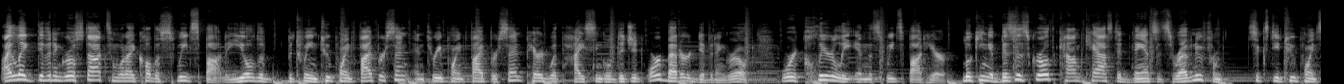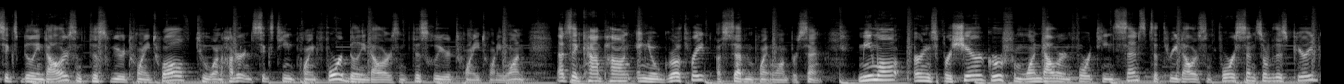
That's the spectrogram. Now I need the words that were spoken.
I like dividend growth stocks in what I call the sweet spot, a yield of between 2.5% and 3.5% paired with high single digit or better dividend growth. We're clearly in the sweet spot here. Looking at business growth, Comcast advanced its revenue from $62.6 billion in fiscal year 2012 to $116.4 billion in fiscal year 2021. That's a compound annual growth rate of 7.1%. Meanwhile, earnings per share grew from $1.14 to $3.04 over this period,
